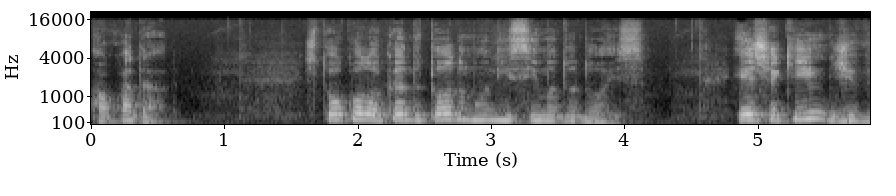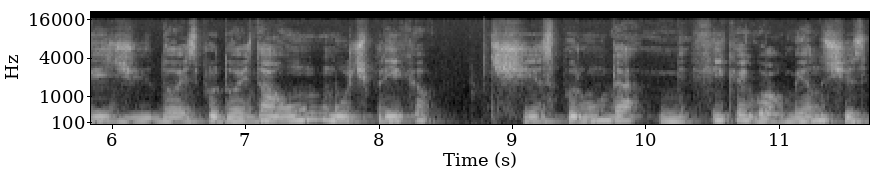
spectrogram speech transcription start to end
ao quadrado. Estou colocando todo mundo em cima do 2. Este aqui divide 2 por 2 dá 1, multiplica x por 1 dá, fica igual, menos x.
